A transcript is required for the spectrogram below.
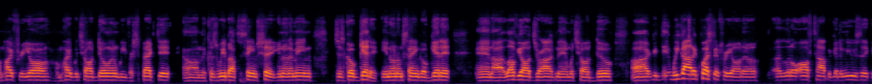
I'm hyped for y'all. I'm hyped what y'all doing. We respect it, um, because we about the same shit. You know what I mean? Just go get it. You know what I'm saying? Go get it. And I love y'all drive, man. What y'all do. Uh, we got a question for y'all though. a little off topic of the music.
